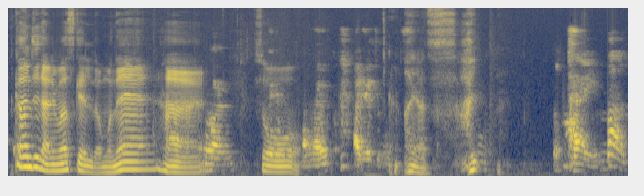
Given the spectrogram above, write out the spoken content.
感じになりますけれどもね。はい。はい。そう。はいありがとうございます。ありがとうございます。はい。はい。まあ、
